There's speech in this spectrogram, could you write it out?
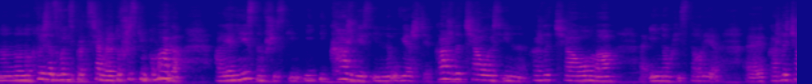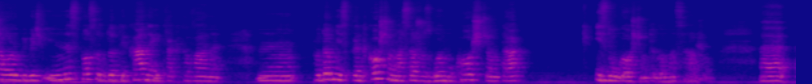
no, no, no ktoś zadzwoni z praktykami, ale to wszystkim pomaga. Ale ja nie jestem wszystkim i, i każdy jest inny, uwierzcie. Każde ciało jest inne, każde ciało ma e, inną historię. E, Każde ciało lubi być w inny sposób dotykane i traktowane. Mm, Podobnie z prędkością masażu, z głębokością, tak? I z długością tego masażu. E,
